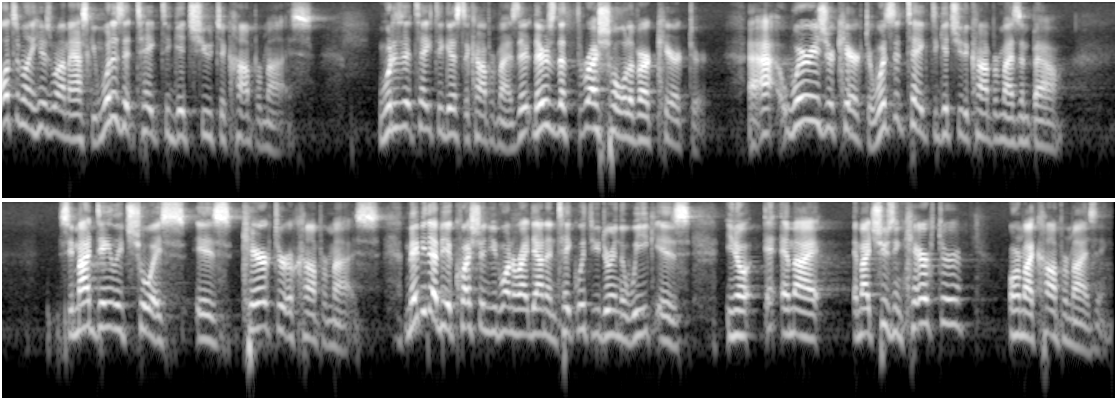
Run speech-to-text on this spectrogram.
ultimately, here's what I'm asking What does it take to get you to compromise? What does it take to get us to compromise? There, there's the threshold of our character. Uh, where is your character? What's it take to get you to compromise and bow? See, my daily choice is character or compromise. Maybe that'd be a question you'd want to write down and take with you during the week is, you know, am I, am I choosing character or am I compromising?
